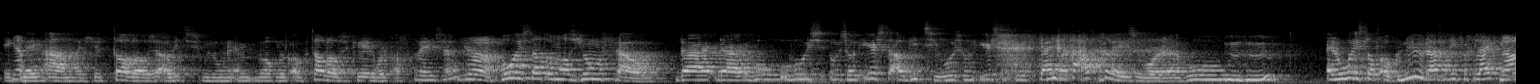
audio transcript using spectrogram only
Ik Ja. neem aan dat je talloze audities moet doen en mogelijk ook talloze keren wordt afgewezen. Ja, Hoe is dat om als jonge vrouw, daar, daar, hoe, hoe is zo'n eerste auditie, hoe is zo'n eerste keer keihard afgewezen worden? Hoe, Mhm. En hoe is dat ook nu? Laten we die vergelijking Nou,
